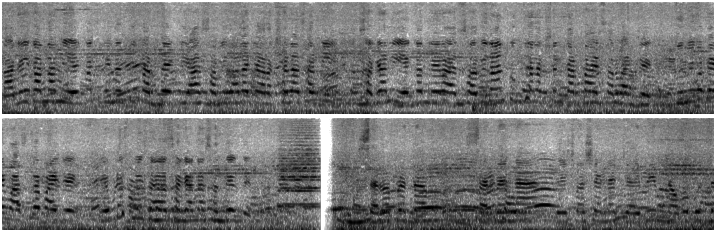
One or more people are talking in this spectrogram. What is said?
नागरिकांना मी एकच विनंती करते की या संविधानाच्या रक्षणासाठी सगळ्यांनी एकत्र येवा. संविधान तुमचे रक्षण करताय सर्वांचे. तुम्ही पण ते वाचलं पाहिजे. एवढेच मी सगळ्यांना संदेश देते. सर्वप्रथम सर्वांना देशवासियांना जय भीम. नवबुद्ध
